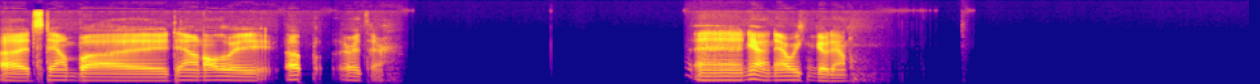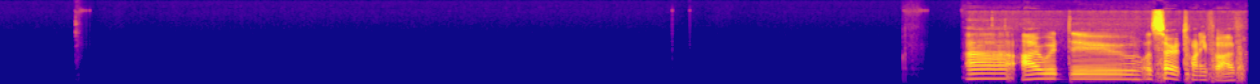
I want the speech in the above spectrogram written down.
Uh, it's down by, down all the way up, right there. And yeah, now we can go down. Uh, I would do, let's start at 25.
